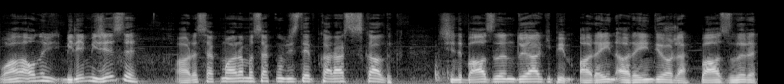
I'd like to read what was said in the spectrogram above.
valla onu bilemeyeceğiz de. Arasak mı aramasak mı biz de hep kararsız kaldık. Şimdi bazılarını duyar gibiyim. Arayın arayın diyorlar. Bazıları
